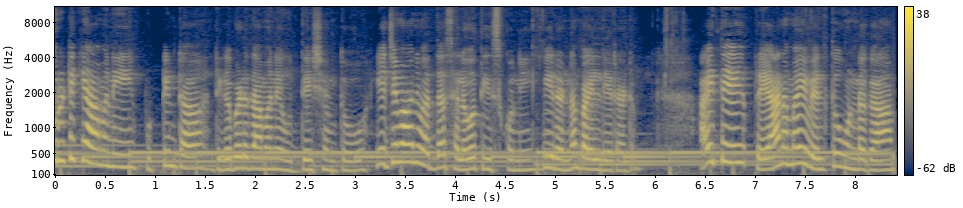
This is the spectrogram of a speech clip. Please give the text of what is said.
పురిటికి ఆమెని పుట్టింట దిగబెడదామనే ఉద్దేశంతో యజమాని వద్ద సెలవు తీసుకొని వీరన్న బయలుదేరాడు. అయితే ప్రయాణమై వెళ్తూ ఉండగా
